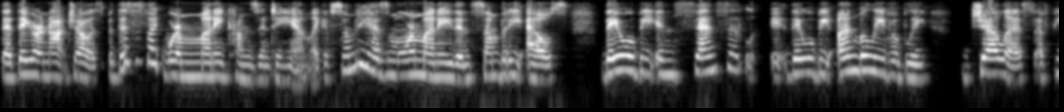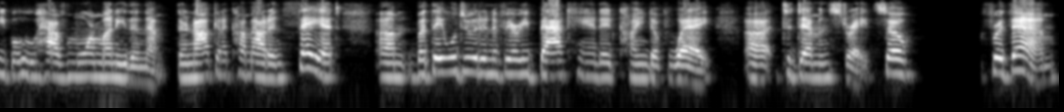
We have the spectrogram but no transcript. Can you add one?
that they are not jealous. But this is like where money comes into hand. Like if somebody has more money than somebody else, they will be insensibly they will be unbelievably jealous of people who have more money than them. They're not going to come out and say it, um, but they will do it in a very backhanded kind of way uh, to demonstrate. So for them,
